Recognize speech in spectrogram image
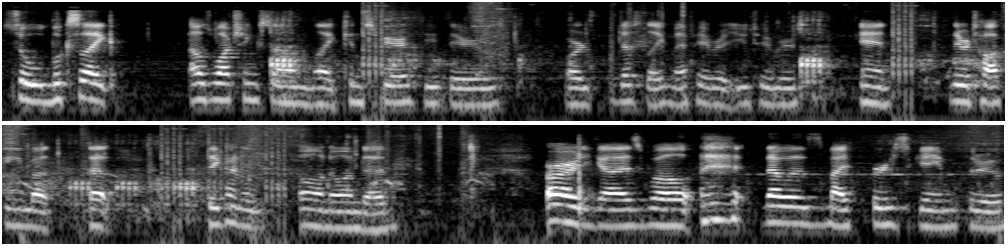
So looks like I was watching some like conspiracy theories or just like my favorite YouTubers and they were talking about that they kind of oh no I'm dead. Alrighty guys, well that was my first game through.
